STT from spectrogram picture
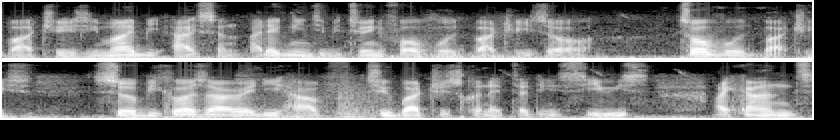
batteries you might be asking are they going to be 24 volt batteries or 12 volt batteries? So because i already have two batteries connected in series i can't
